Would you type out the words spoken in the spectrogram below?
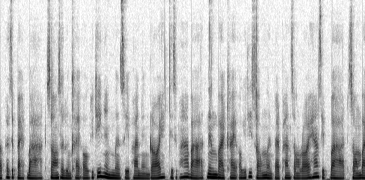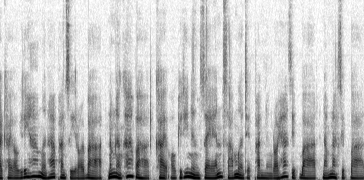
7,288 บาท 2 สลึงขายออกอยู่ที่ 14,175 บาท 1 บาทขายออกอยู่ที่ 28,250 บาท2 บาทขายออกอยู่ที่ 55,400 บาท น้ำหนัก 5 บาท ขายออกอยู่ที่ 137,150 บาท น้ำหนัก 10 บาท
